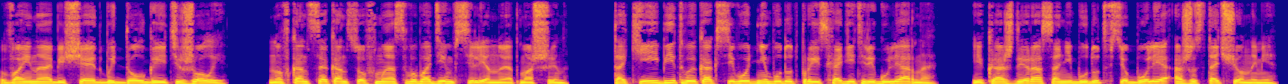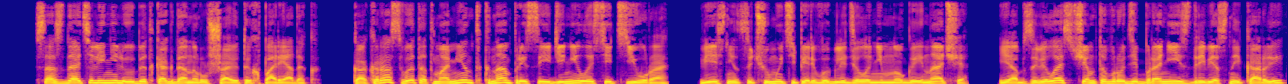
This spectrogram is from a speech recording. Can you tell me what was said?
Война обещает быть долгой и тяжелой, но в конце концов мы освободим Вселенную от машин. Такие битвы, как сегодня, будут происходить регулярно, и каждый раз они будут все более ожесточенными. Создатели не любят, когда нарушают их порядок. Как раз в этот момент к нам присоединилась и Тьюра. Вестница чумы теперь выглядела немного иначе и обзавелась чем-то вроде брони из древесной коры,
